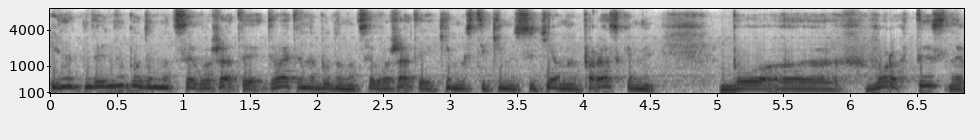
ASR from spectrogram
і не, не будемо це вважати. Давайте не будемо це вважати якимись такими суттєвими поразками, бо е, ворог тисне,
